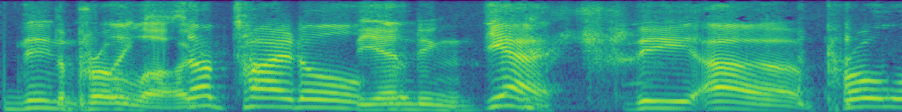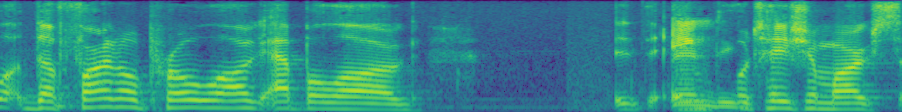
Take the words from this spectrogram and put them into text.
then The prologue. like, subtitle, The ending. Yeah, the uh pro, the final prologue, epilogue, in quotation marks.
